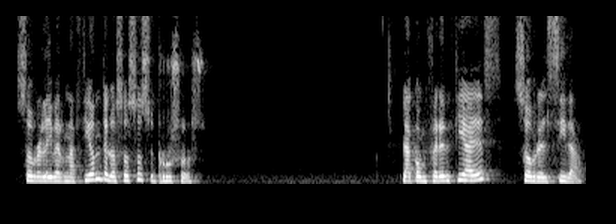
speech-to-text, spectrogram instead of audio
sobre la hibernación de los osos rusos. La conferencia es sobre el SIDA.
